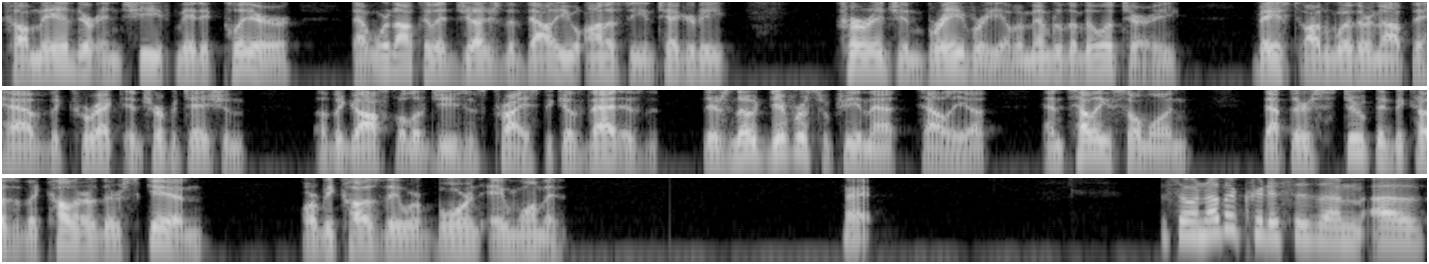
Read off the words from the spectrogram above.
commander in chief, made it clear that we're not going to judge the value, honesty, integrity, courage and bravery of a member of the military based on whether or not they have the correct interpretation of the gospel of Jesus Christ, because that is there's no difference between that, Talia, and telling someone that they're stupid because of the color of their skin or because they were born a woman. Right. So another criticism of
